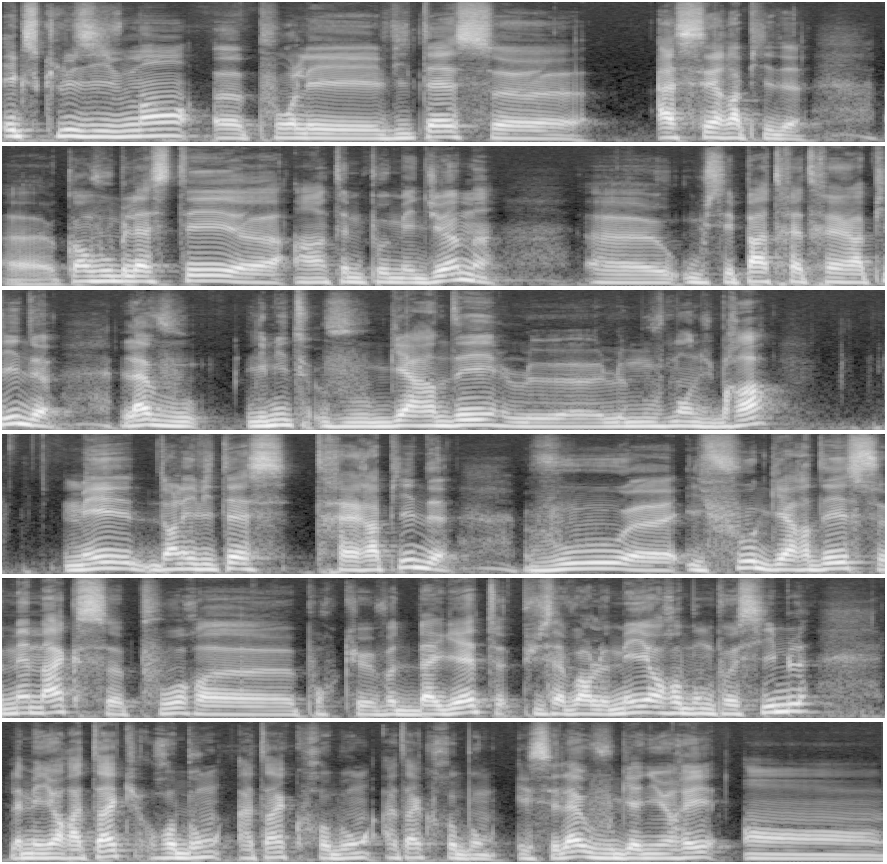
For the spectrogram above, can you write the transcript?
exclusivement euh, pour les vitesses euh, assez rapides. quand vous blastez à un tempo médium, où c'est pas très très rapide, là, vous limite, vous gardez le mouvement du bras. Mais dans les vitesses très rapides, vous, euh, il faut garder ce même axe pour, euh, pour que votre baguette puisse avoir le meilleur rebond possible, la meilleure attaque, rebond, attaque, rebond, attaque, rebond. Et c'est là où vous gagnerez en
